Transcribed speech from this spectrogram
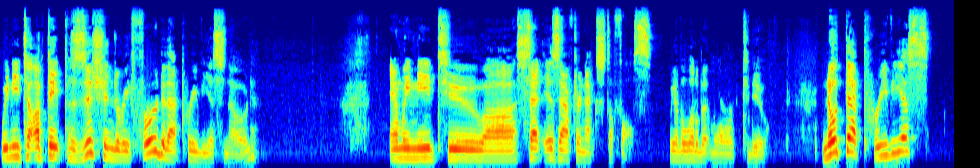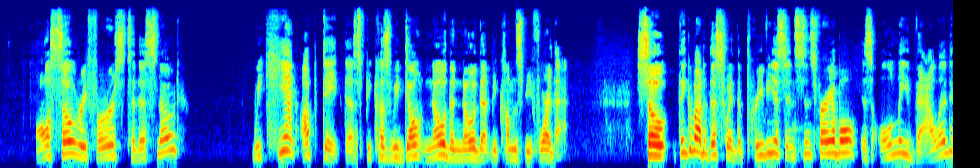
We need to update position to refer to that previous node. And we need to uh, set is after next to false. We have a little bit more work to do. Note that previous also refers to this node. We can't update this because we don't know the node that becomes before that. So think about it this way the previous instance variable is only valid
